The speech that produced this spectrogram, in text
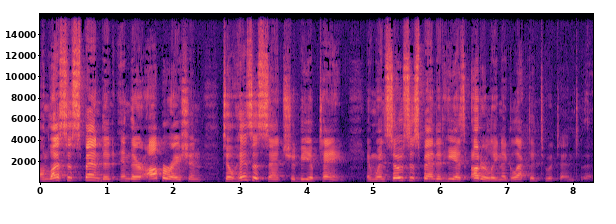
unless suspended in their operation till his assent should be obtained and when so suspended, he has utterly neglected to attend to them.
